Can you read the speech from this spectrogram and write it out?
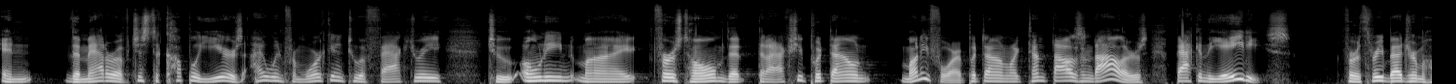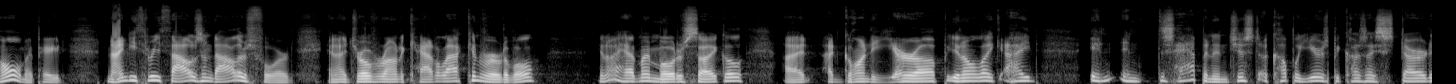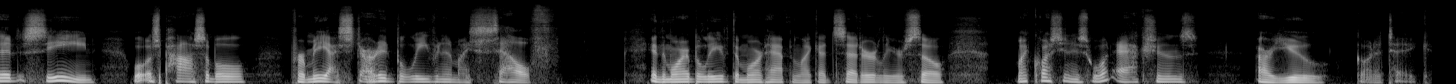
and the matter of just a couple years, I went from working into a factory to owning my first home that, that I actually put down money for. I put down like $10,000 back in the 80s for a three bedroom home. I paid $93,000 for it. And I drove around a Cadillac convertible. You know, I had my motorcycle. I'd, I'd gone to Europe, you know, like I'd, and, and this happened in just a couple years because I started seeing what was possible for me. I started believing in myself. And the more I believed, the more it happened, like I'd said earlier. So, my question is what actions are you going to take?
